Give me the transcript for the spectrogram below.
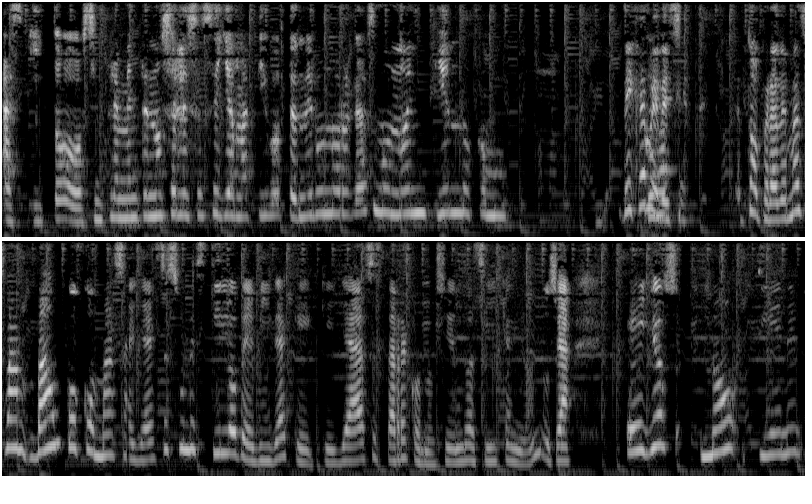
asquito o simplemente no se les hace llamativo tener un orgasmo. No entiendo cómo. Déjame ¿Cómo? decir. No, pero además va, va un poco más allá. Este es un estilo de vida que, que ya se está reconociendo así, cañón. O sea, ellos no tienen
